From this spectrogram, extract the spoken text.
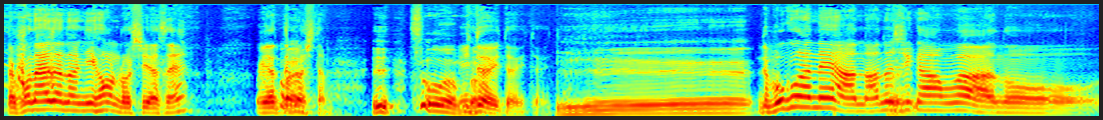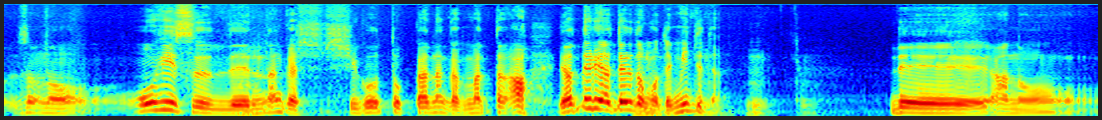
だこの間の日本ロシア戦やってましたもん。えそうなんだ。いたいたいたいた。ええで僕はねあのあの時間は、あのそのオフィスでなんか仕事かなんかまたあやってるやってると思って見てた。ん。うん。であの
